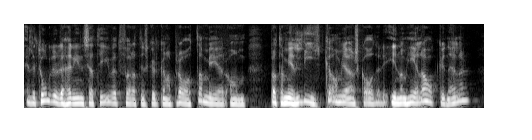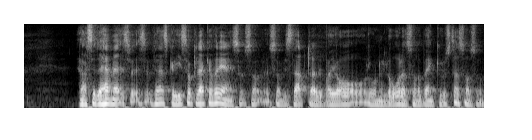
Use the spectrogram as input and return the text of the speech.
eller tog du det här initiativet för att ni skulle kunna prata mer om prata mer lika om hjärnskador inom hela hockeyn, eller? Alltså det här med Svenska ishockeyläkarföreningen som, som, som vi startade var jag och Ronny Lorentzon och Bengt Gustafsson som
